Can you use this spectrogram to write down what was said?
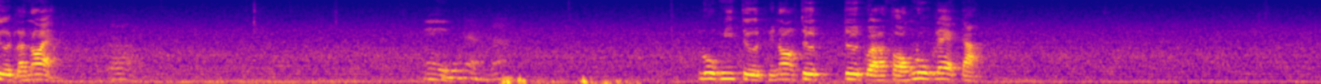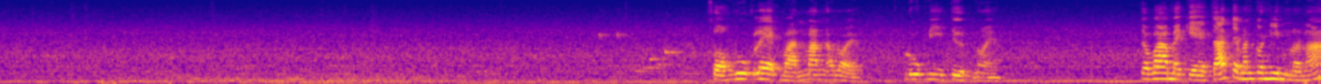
จืดแล้วน้อย อืม ลูกนี่จืดพี่น้องจืดจืดกว่าสองลูกแรกจ้ะสองลูกแรกหวานมันอร่อย ลูกนี่จืดหน่อย จะว่าไม่แก่จัดแต่มันก็นิ่มแล้วนะ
